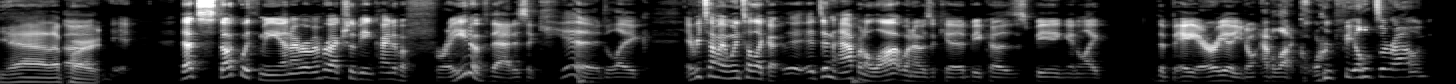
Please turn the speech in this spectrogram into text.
Yeah, that Uh, part. that stuck with me, and I remember actually being kind of afraid of that as a kid. Like every time I went to like a, it didn't happen a lot when I was a kid because being in like the Bay Area, you don't have a lot of cornfields around.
